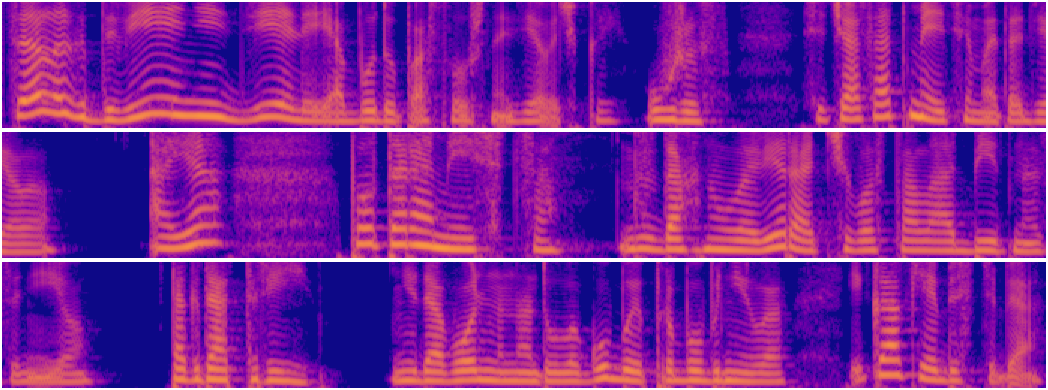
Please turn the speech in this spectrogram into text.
Целых две недели я буду послушной девочкой. Ужас. Сейчас отметим это дело. А я полтора месяца. Вздохнула Вера, от чего стало обидно за нее. Тогда три. Недовольно надула губы и пробубнила. И как я без тебя?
